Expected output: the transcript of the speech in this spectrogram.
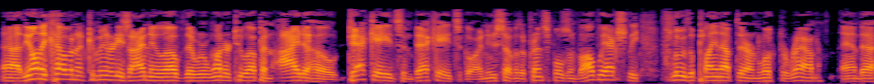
Uh, the only covenant communities I knew of, there were one or two up in Idaho, decades and decades ago. I knew some of the principals involved. We actually flew the plane up there and looked around. And uh,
